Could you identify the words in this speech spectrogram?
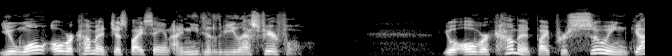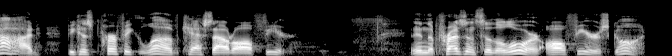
you won't overcome it just by saying, I need to be less fearful. You'll overcome it by pursuing God because perfect love casts out all fear. And in the presence of the Lord, all fear is gone.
